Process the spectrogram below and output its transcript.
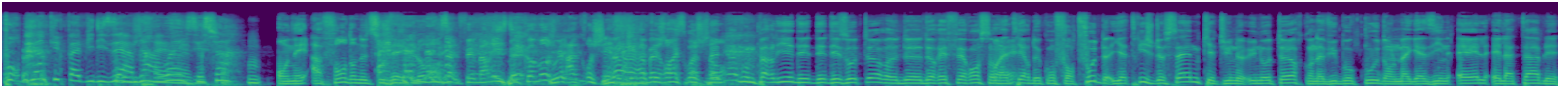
Pour bien culpabiliser Pour bien, après. ouais, bien c'est ça. Mm. On est à fond dans notre sujet. Laurent, ça le fait marrer. Il se dit comment je vais raccrocher Non, avec les ah bah, références maintenant bien. Vous me parliez des, des- des auteurs de, de référence en Ouais. matière de comfort food. Il y a Triche de Seine, qui est une, une auteure qu'on a vu beaucoup dans le magazine Elle et La Table et,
